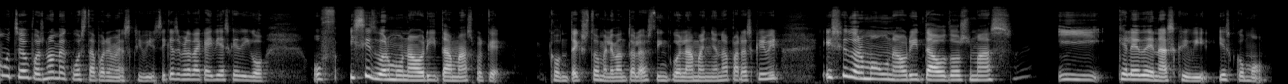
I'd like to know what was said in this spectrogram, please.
mucho, pues no me cuesta ponerme a escribir. Sí que es verdad que hay días que digo, uff, ¿y si duermo una horita más? Porque, contexto, me levanto a las 5 de la mañana para escribir. ¿Y si duermo una horita o dos más y que le den a escribir? Y es como,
